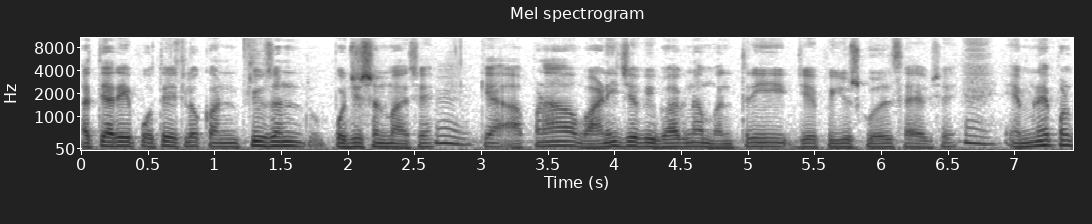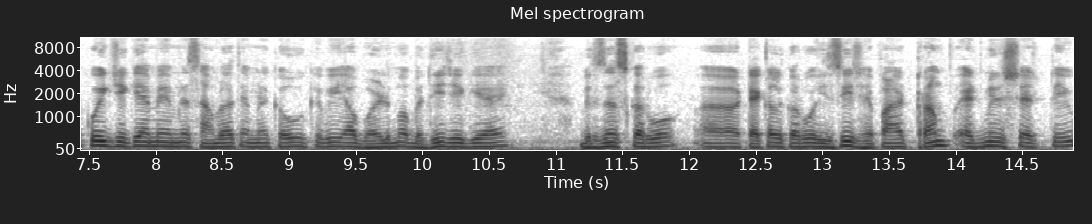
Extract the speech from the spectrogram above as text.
અત્યારે એ પોતે એટલો કન્ફ્યુઝન પોઝિશનમાં છે કે આપણા વાણિજ્ય વિભાગના મંત્રી જે પિયુષ ગોયલ સાહેબ છે એમણે પણ કોઈક જગ્યાએ મેં એમને સાંભળ્યા એમણે કહ્યું કે ભાઈ આ વર્લ્ડમાં બધી જગ્યાએ બિઝનેસ કરવો ટેકલ કરવો ઇઝી છે પણ આ ટ્રમ્પ એડમિનિસ્ટ્રેટિવ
